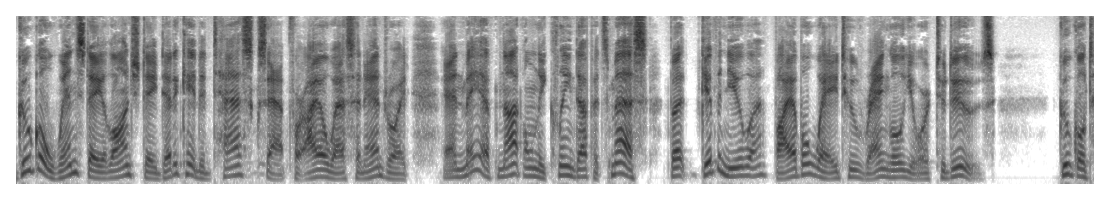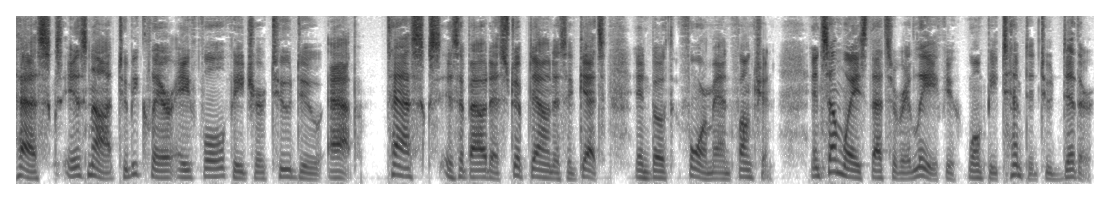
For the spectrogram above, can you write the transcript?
Google Wednesday launched a dedicated Tasks app for iOS and Android, and may have not only cleaned up its mess, but given you a viable way to wrangle your to-dos. Google Tasks is not, to be clear, a full-feature to-do app. Tasks is about as stripped down as it gets in both form and function. In some ways, that's a relief. You won't be tempted to dither.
